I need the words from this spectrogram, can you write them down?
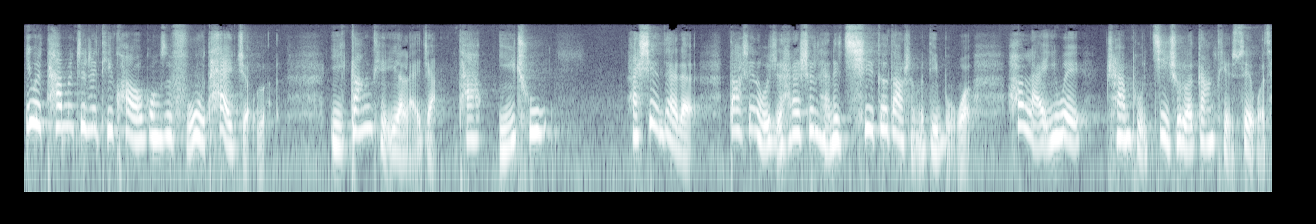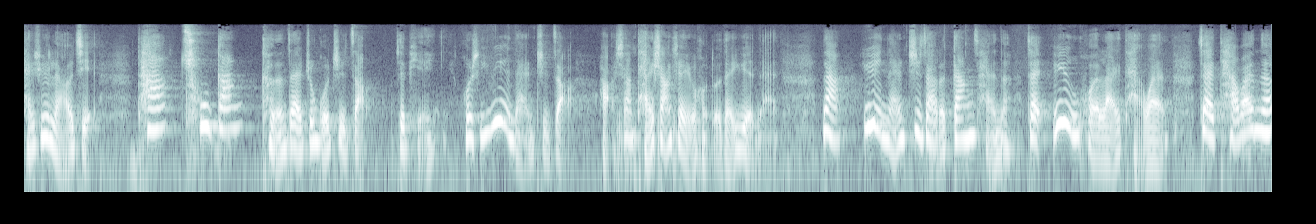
因为他们真的替跨国公司服务太久了。以钢铁业来讲，它移出，它现在的到现在为止，它的生产力切割到什么地步？我后来因为川普祭出了钢铁税，我才去了解，它粗钢可能在中国制造最便宜，或是越南制造。好像台商现在有很多在越南。那越南制造的钢材呢，再运回来台湾，在台湾呢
